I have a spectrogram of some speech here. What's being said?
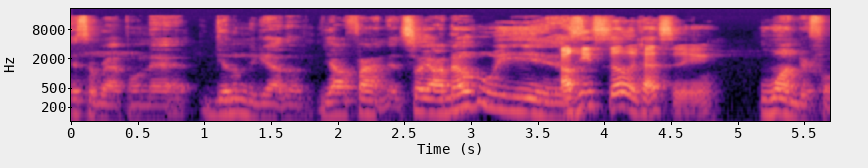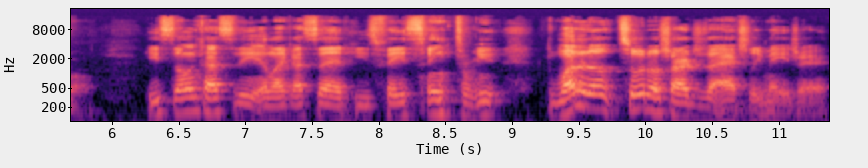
It's a wrap on that. Get them together. Y'all find it. So y'all know who he is. Oh, he's still in custody. wonderful. He's still in custody, and like I said, he's facing three. One of those, two of those charges are actually major.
